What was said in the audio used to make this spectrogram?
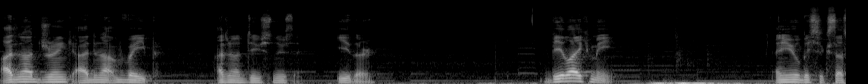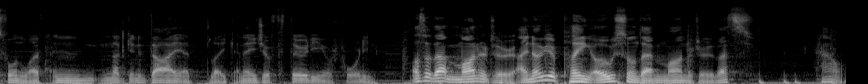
I do not drink. I do not vape. I do not do snooze either. Be like me and you'll be successful in life and not gonna die at like an age of 30 or 40 also that monitor i know you're playing O's on that monitor. That's how?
